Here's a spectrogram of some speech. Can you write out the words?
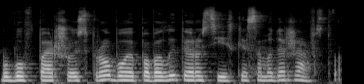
бо був першою спробою повалити російське самодержавство.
